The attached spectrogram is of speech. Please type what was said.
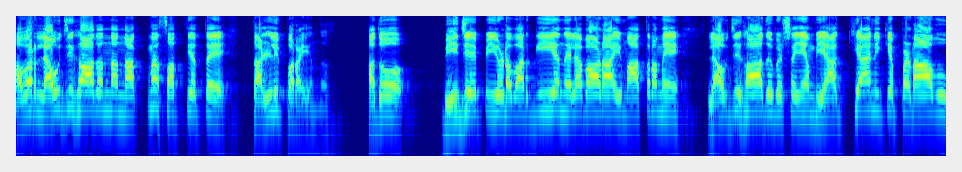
അവർ ലവ് ജിഹാദ് എന്ന നഗ്ന സത്യത്തെ തള്ളിപ്പറയുന്നത്? അതോ ബി ജെ പിയുടെ വർഗീയ നിലപാടായി മാത്രമേ ലവ് ജിഹാദ് വിഷയം വ്യാഖ്യാനിക്കപ്പെടാവൂ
